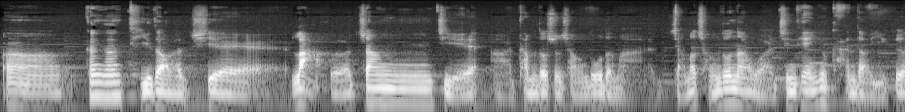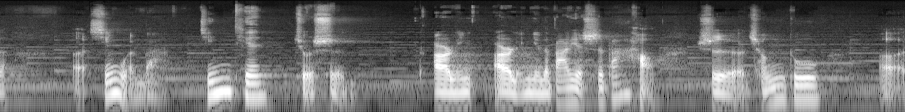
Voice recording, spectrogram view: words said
呃，刚刚提到了谢娜和张杰啊，他们都是成都的嘛。讲到成都呢，我今天又看到一个呃新闻吧。今天就是二零二零年的八月十八号，是成都呃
